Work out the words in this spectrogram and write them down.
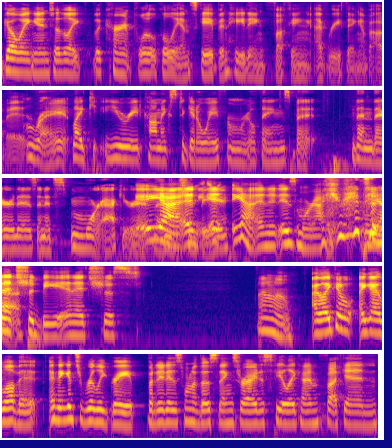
going into like the current political landscape and hating fucking everything about it. right. Like you read comics to get away from real things, but then there it is, and it's more accurate. yeah and it, yeah and it is more accurate than Yeah. it should be and it's just i don't know i like it like i love it i think it's really great but it is one of those things where i just feel like i'm fucking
